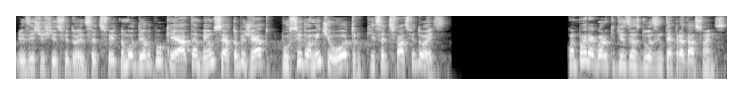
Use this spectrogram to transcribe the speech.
Existe xφ2 é satisfeito no modelo porque há também um certo objeto, possivelmente outro, que satisfaz φ2. Compare agora o que dizem as duas interpretações.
